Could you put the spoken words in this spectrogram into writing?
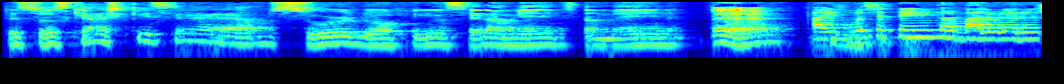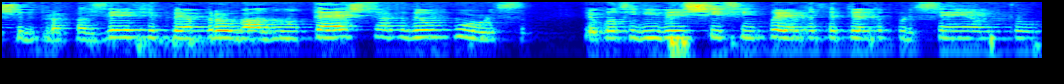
pessoas que acham que isso é absurdo, ou financeiramente também, né? É. Aí se você tem um trabalho garantido para fazer, você foi aprovado no teste, vai fazer o curso. Eu consigo investir 50%, 70%.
